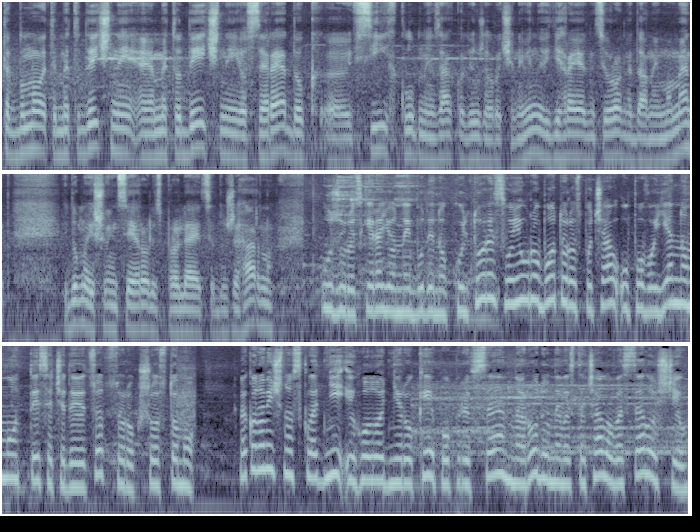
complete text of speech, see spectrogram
так би мовити, методичний, е, методичний осередок е, всіх клубних закладів Ужгородщини. Він відіграє цю роль на даний момент і думаю, що він цією ролью справляється дуже гарно. Ужгородський районний будинок культури свою роботу розпочав у повоєнному 1946-му. В економічно складні і голодні роки, попри все, народу не вистачало веселощів,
